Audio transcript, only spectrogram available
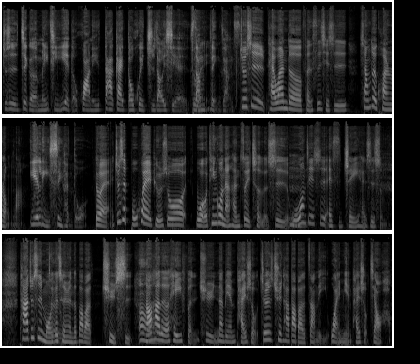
就是这个媒体业的话，你大概都会知道一些 something 这样子，就是台湾的粉丝其实相对宽容啦。也理性很多。对，就是不会，比如说，我听过南韩最扯的是，嗯我忘记是 S J 还是什么，他就是某一个成员的爸爸去世，嗯然后他的黑粉去那边拍手，就是去他爸爸的葬礼外面拍手叫好。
